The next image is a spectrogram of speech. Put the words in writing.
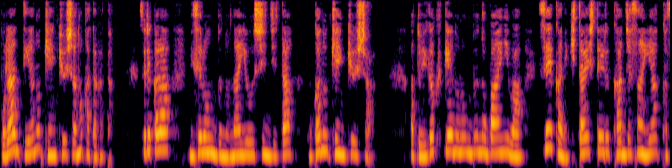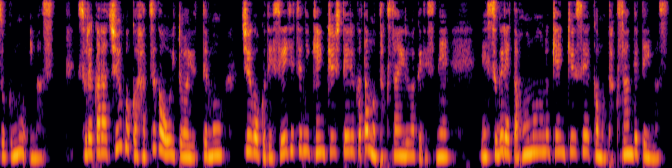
ボランティアの研究者の方々、それから偽論文の内容を信じた他の研究者、あと医学系の論文の場合には、成果に期待している患者さんや家族もいます。それから中国初が多いとは言っても、中国で誠実に研究している方もたくさんいるわけですね。優れた本物の研究成果もたくさん出ています。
